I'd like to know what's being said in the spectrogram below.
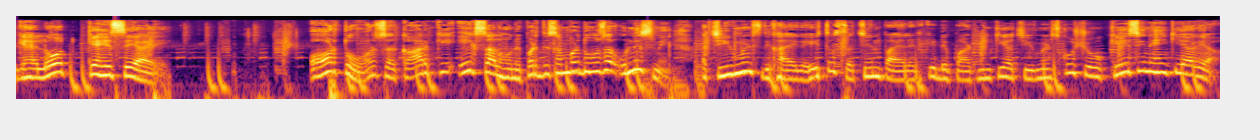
गहलोत के हिस्से आए। और तो और सरकार के एक साल होने पर दिसंबर 2019 में अचीवमेंट्स दिखाए गए। तो सचिन पायलट के डिपार्टमेंट के अचीवमेंट्स को शोकेस ही नहीं किया गया।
